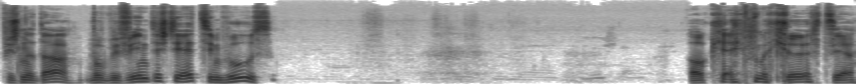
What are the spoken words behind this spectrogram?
Bist du noch da? Wo befindest du dich jetzt? Im Haus? Okay, man hört es, ja.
